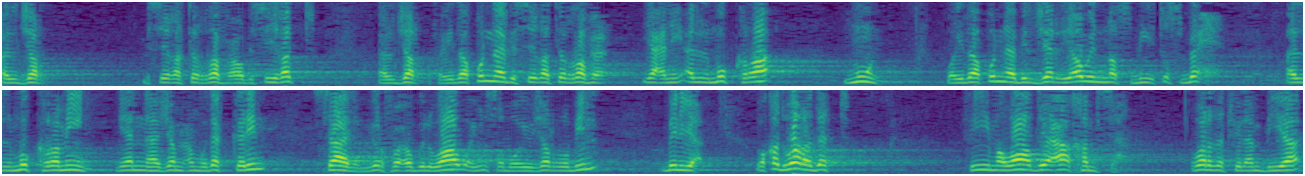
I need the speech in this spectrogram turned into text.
الجر بصيغة الرفع وبصيغة الجر. فإذا قلنا بصيغة الرفع يعني المكرمون وإذا قلنا بالجر أو النصب تصبح المكرمين لأنها جمع مذكر سالم يرفع بالواو وينصب ويجر بال بالياء. وقد وردت في مواضع خمسة. وردت في الأنبياء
